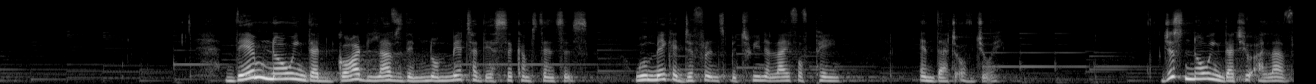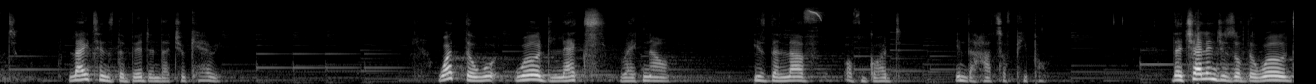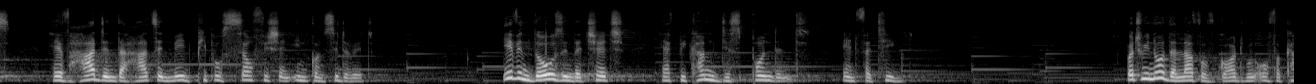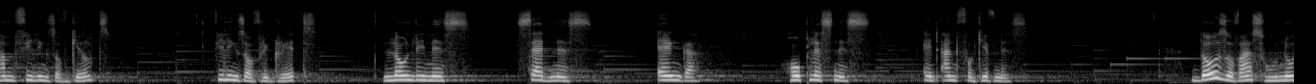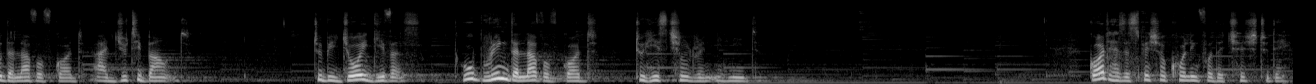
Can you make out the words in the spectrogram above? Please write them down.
Them knowing that God loves them no matter their circumstances will make a difference between a life of pain and that of joy. Just knowing that you are loved lightens the burden that you carry. What the world lacks right now is the love of God in the hearts of people. The challenges of the world have hardened the hearts and made people selfish and inconsiderate. Even those in the church have become despondent and fatigued. But we know the love of God will overcome feelings of guilt, feelings of regret, loneliness, sadness, anger, hopelessness, and unforgiveness. Those of us who know the love of God are duty bound to be joy givers who bring the love of God to his children in need. God has a special calling for the church today.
